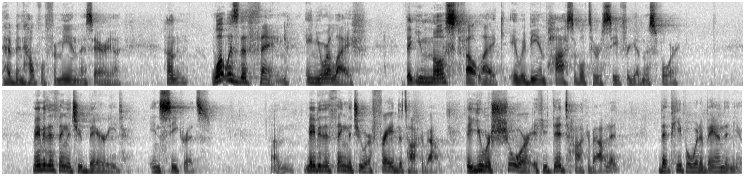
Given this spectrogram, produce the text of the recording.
have been helpful for me in this area. Um, what was the thing in your life that you most felt like it would be impossible to receive forgiveness for? Maybe the thing that you buried in secrets. Um, maybe the thing that you were afraid to talk about, that you were sure if you did talk about it, that people would abandon you.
